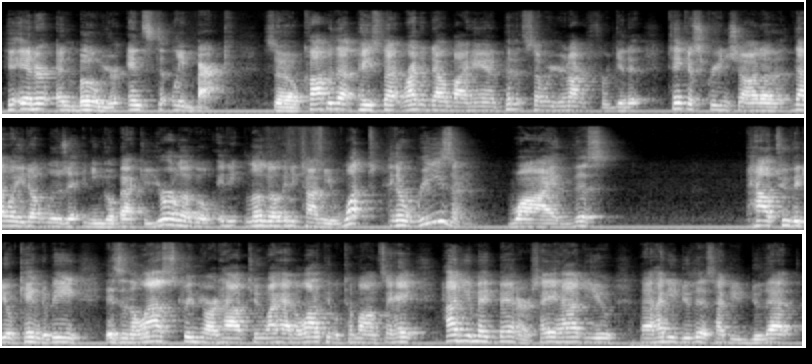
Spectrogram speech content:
hit enter, and boom, you're instantly back. So copy that, paste that, write it down by hand, put it somewhere you're not going to forget it. Take a screenshot of it. That way you don't lose it and you can go back to your logo, any, logo anytime you want. The reason why this how-to video came to be is in the last StreamYard how-to, I had a lot of people come on and say, hey, how do you make banners? Hey, how do you, uh, how do you do this? How do you do that?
